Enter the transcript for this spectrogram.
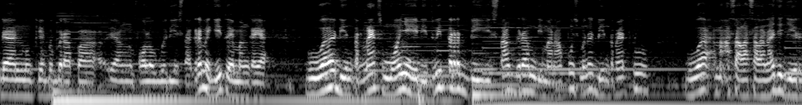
dan mungkin beberapa yang follow gue di Instagram ya gitu emang kayak gue di internet semuanya ya di Twitter, di Instagram, di mana pun sebenarnya di internet tuh gue emang asal-asalan aja jir.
